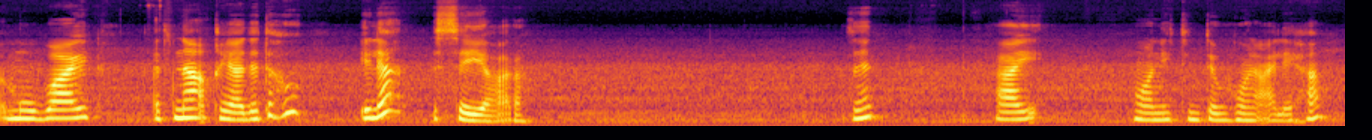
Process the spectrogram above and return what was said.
الموبايل أثناء قيادته إلى السيارة. زين هاي هوني تنتبهون عليها.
